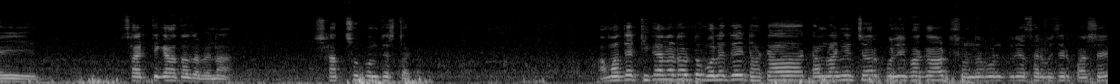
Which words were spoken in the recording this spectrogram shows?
এই ষাট থেকে হাতা যাবে না। সাতশো পঞ্চাশ টাকা। আমাদের ঠিকানাটা একটু বলে দেয় ঢাকা কামরাঙ্গীর চর খলিফাঘাট সুন্দরবন কুরিয়ার সার্ভিসের পাশে।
